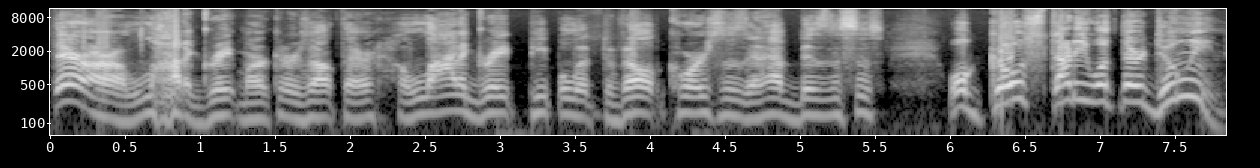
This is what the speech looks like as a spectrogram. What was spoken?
There are a lot of great marketers out there, a lot of great people that develop courses that have businesses. Well, go study what they're doing.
